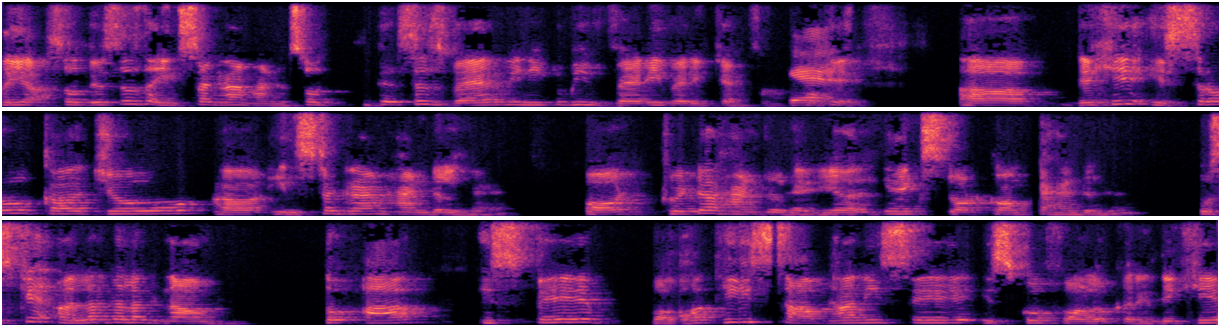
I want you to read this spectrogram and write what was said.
Yeah, so this is the Instagram handle. So this is where we need to be very, very careful. Yes. Okay. देखिए इसरो का जो इंस्टाग्राम हैंडल है और ट्विटर हैंडल है या एक्स डॉट कॉम का हैंडल है उसके अलग अलग नाम है तो आप इस पे बहुत ही सावधानी से इसको फॉलो करें। देखिए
